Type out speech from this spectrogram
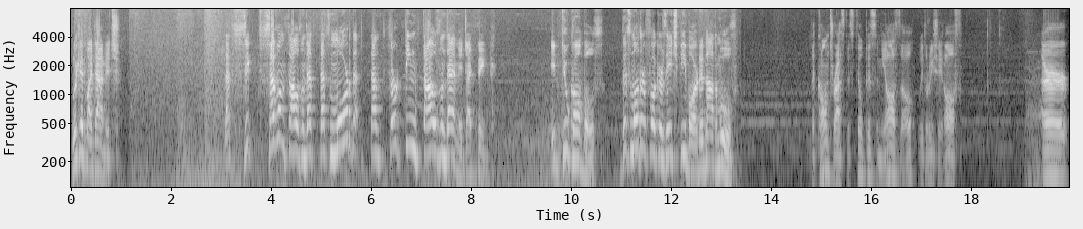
Look at my damage. That's six, 7,000. That, that's more than, than 13,000 damage, I think. In two combos. This motherfucker's HP bar did not move. The contrast is still pissing me off though, with reshade off. Er,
